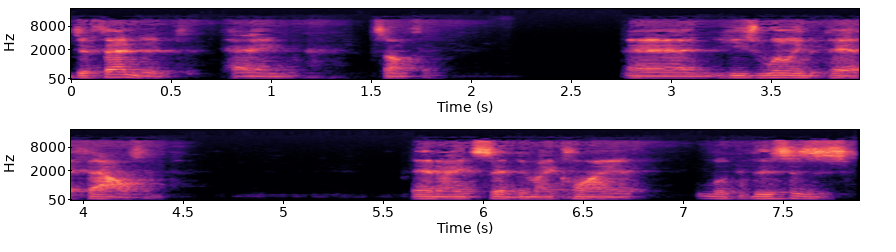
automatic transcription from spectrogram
defendant paying something? And he's willing to pay a thousand. And I said to my client, look, this is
